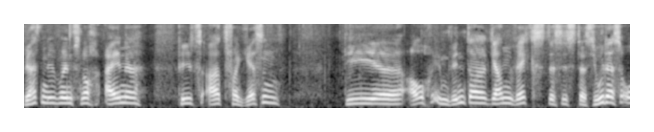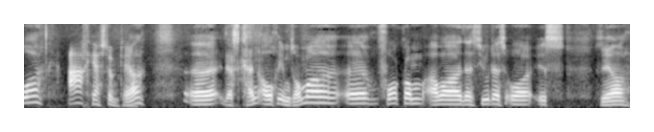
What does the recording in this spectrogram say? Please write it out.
Wir hatten übrigens noch eine Pilzart vergessen, die äh, auch im Winter gern wächst. Das ist das Judasohr. Ach, ja, stimmt. Ja. Ja, äh, das kann auch im Sommer äh, vorkommen, aber das Judasohr ist sehr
